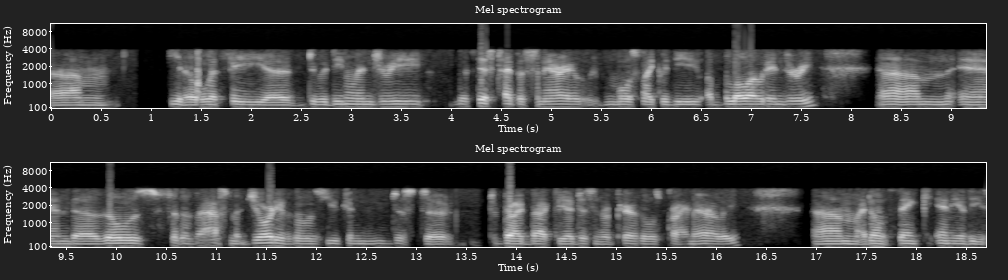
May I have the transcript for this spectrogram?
Um, you know, with the uh, duodenal injury, with this type of scenario, it would most likely be a blowout injury. Um, and uh, those, for the vast majority of those, you can just uh, debride back the edges and repair those primarily. Um, I don't think any of these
